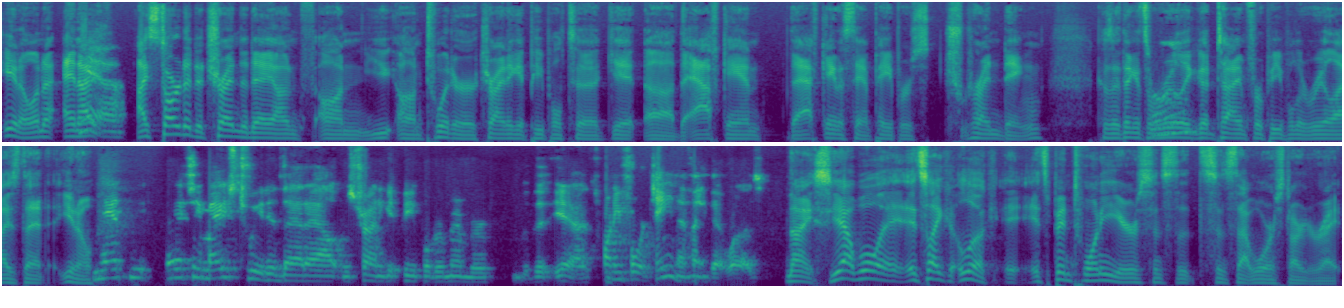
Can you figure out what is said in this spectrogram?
you know, and I- and Yeah. I I started a trend today on on on Twitter trying to get people to get uh, the Afghan the Afghanistan papers trending because I think it's a really good time for people to realize that you know Nancy, Nancy Mace tweeted that out and was trying to get people to remember that. Yeah, 2014, I think that was. Nice. Yeah. Well, it's like, look, it- it's been 20 years since the since that war started, right?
